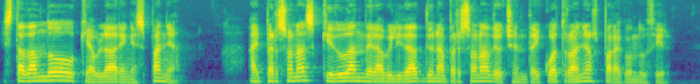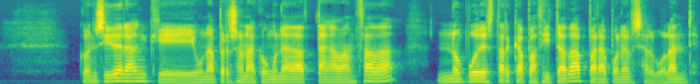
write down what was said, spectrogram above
está dando que hablar en España. Hay personas que dudan de la habilidad de una persona de 84 años para conducir consideran que una persona con una edad tan avanzada no puede estar capacitada para ponerse al volante.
